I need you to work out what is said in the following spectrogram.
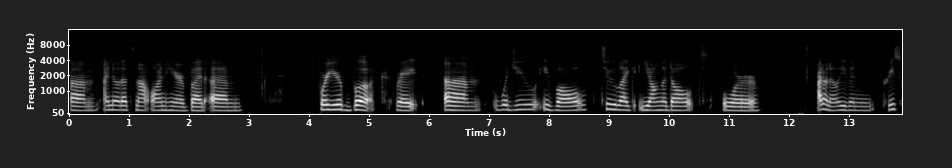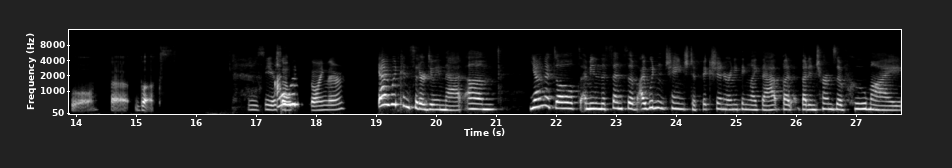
Um, I know that's not on here, but um, for your book, right? Um, would you evolve to like young adult or I don't know, even preschool uh, books? Do you see yourself would, going there? Yeah, I would consider doing that. Um, young adult i mean in the sense of i wouldn't change to fiction or anything like that but but in terms of who my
